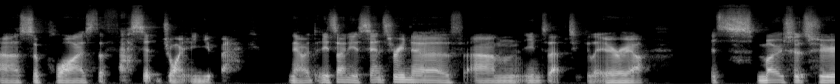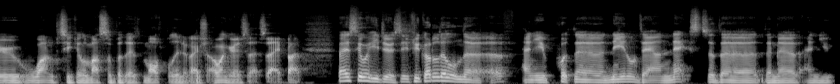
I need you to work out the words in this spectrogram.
uh, supplies the facet joint in your back. Now, it's only a sensory nerve um, into that particular area. It's motor to one particular muscle, but there's multiple innervations. I won't go into that today. But basically, what you do is if you've got a little nerve and you put the needle down next to the, the nerve and you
